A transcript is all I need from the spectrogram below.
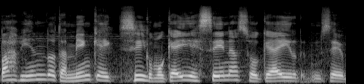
vas viendo también que hay, Sí. como que hay escenas o que hay, no sé,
